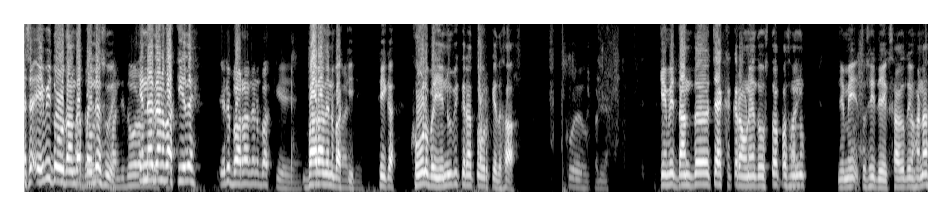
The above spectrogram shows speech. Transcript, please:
ਅੱਛਾ ਇਹ ਵੀ ਦੋ ਦੰਦ ਆ ਦੋ- ਪਹਿਲੇ ਸੂਏ। ਦੋ ਕਿੰਨੇ ਦਿਨ ਬਾਕੀ। ਇਹਦੇ? ਇਹਦੇ 12 ਦਿਨ ਬਾਕੀ ਹੈ ਜੀ। 12 ਦਿਨ ਬਾਕੀ। ਠੀਕ ਆ। ਖੋਲ ਬਈ ਇਹਨੂੰ ਵੀ ਕਿਰਾਂ ਤੋੜ ਕੇ ਦਿਖਾ। ਖੜਿਆ ਕਿਵੇਂ ਦੰਦ ਚੈੱਕ ਕਰਾਉਣੇ ਆ ਦੋਸਤੋ ਆਪਾਂ ਤੁਹਾਨੂੰ? ਜਿਵੇਂ ਤੁਸੀਂ ਦੇਖ ਸਕਦੇ ਹੋ ਹਨਾ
